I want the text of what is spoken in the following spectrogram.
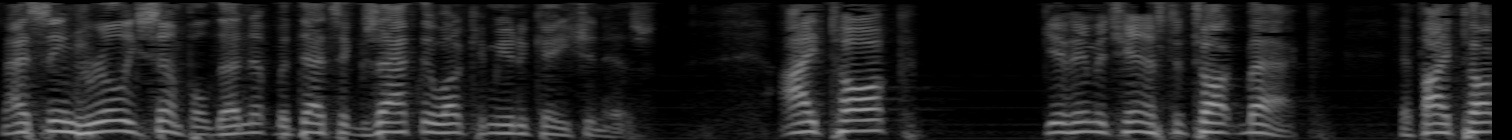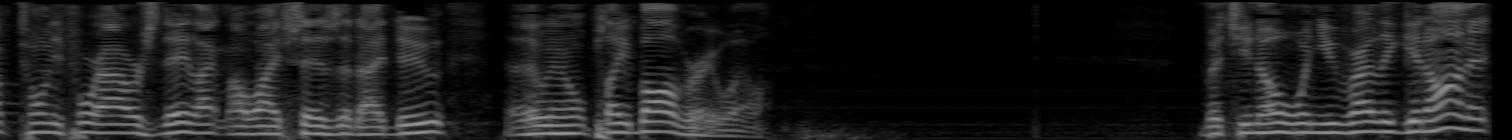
That seems really simple, doesn't it? But that's exactly what communication is. I talk, give him a chance to talk back. If I talk 24 hours a day, like my wife says that I do, uh, we don't play ball very well. But you know, when you really get on it,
